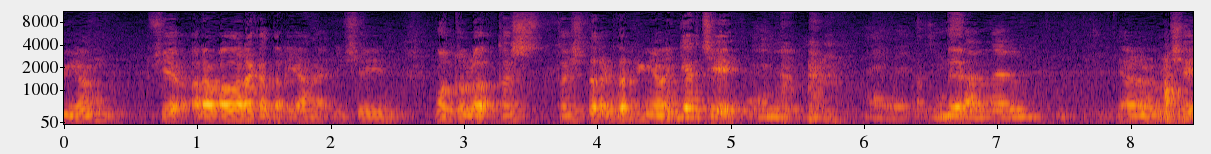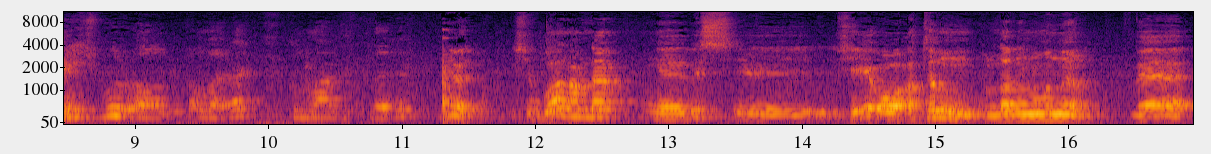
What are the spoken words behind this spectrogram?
dünyanın şey arabalara kadar yani şeyin motorlu taş, taşıtarak da dünyanın gerçeği. Evet, Evet. insanların En önemli şey. mecbur ol- olarak kullandıkları Evet. İşte bu anlamda e, biz e, şeyi o atın kullanımını ve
